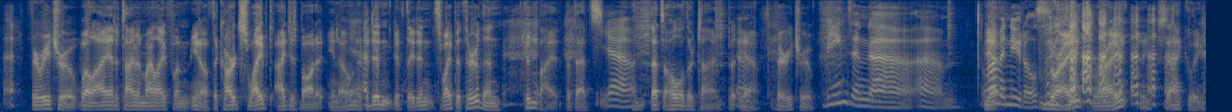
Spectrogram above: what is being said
very true. Well, I had a time in my life when you know if the card swiped, I just bought it, you know, and if it didn't, if they didn't swipe it through, then couldn't buy it. But that's Yeah. that's a whole other time. But yeah, very true. Beans and uh, um, Yeah. ramen noodles. Right, right, exactly.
